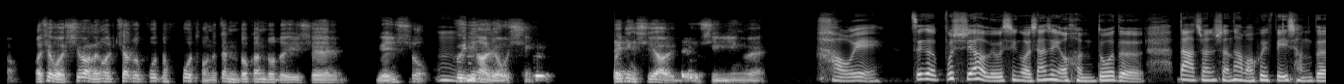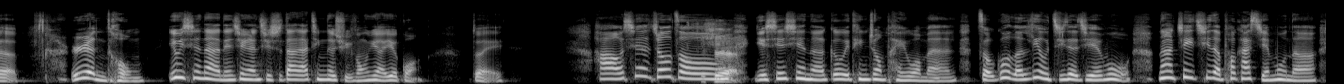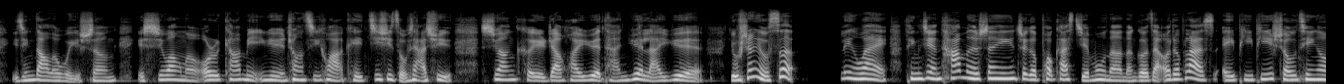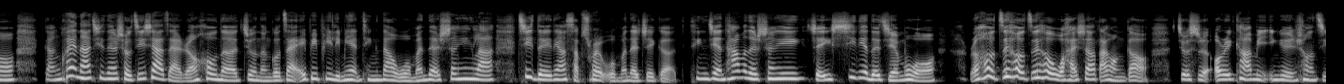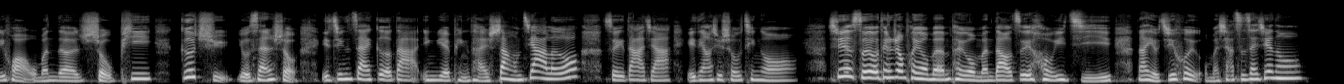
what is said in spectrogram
啊，而且我希望能够加入不同不同的更多更多的一些元素，不一定要流行，不一定需要流行音乐。好诶，这个不需要流行，我相信有很多的大专生他们会非常的认同，因为现在的年轻人其实大家听的曲风越来越广，对。好，谢谢周总，也谢谢呢各位听众陪我们走过了六集的节目。那这一期的 Podcast 节目呢，已经到了尾声，也希望呢 Origami 音乐原创计划可以继续走下去，希望可以让华语乐坛越来越有声有色。另外，听见他们的声音，这个 podcast 节目呢，能够在 Audio Plus A P P 收听哦。赶快拿起你的手机下载，然后呢，就能够在 A P P 里面听到我们的声音啦。记得一定要 subscribe 我们的这个听见他们的声音这一系列的节目哦。然后最后最后，我还是要打广告，就是 Origami 音乐原创计划，我们的首批歌曲有三首，已经在各大音乐平台上架了哦。所以大家一定要去收听哦。谢谢所有听众朋友们陪我们到最后一集，那有机。机会，我们下次再见哦。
